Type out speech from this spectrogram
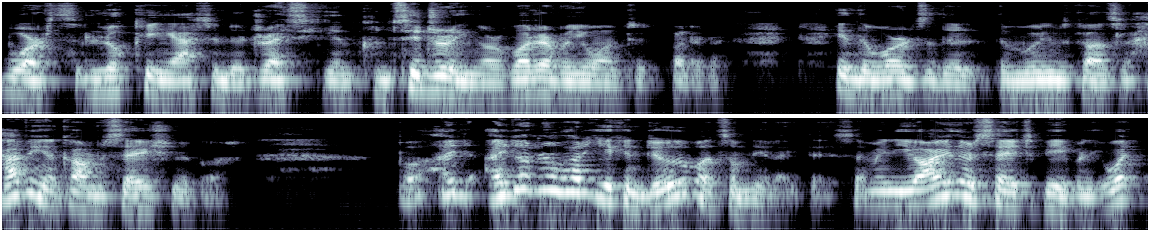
worth looking at and addressing and considering, or whatever you want to, whatever, in the words of the, the Women's Council, having a conversation about. But I, I don't know what you can do about something like this. I mean, you either say to people, what,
